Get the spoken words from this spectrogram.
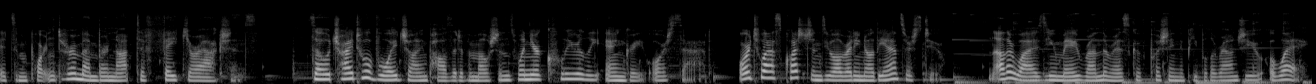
it's important to remember not to fake your actions. So try to avoid showing positive emotions when you're clearly angry or sad, or to ask questions you already know the answers to. Otherwise, you may run the risk of pushing the people around you away.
